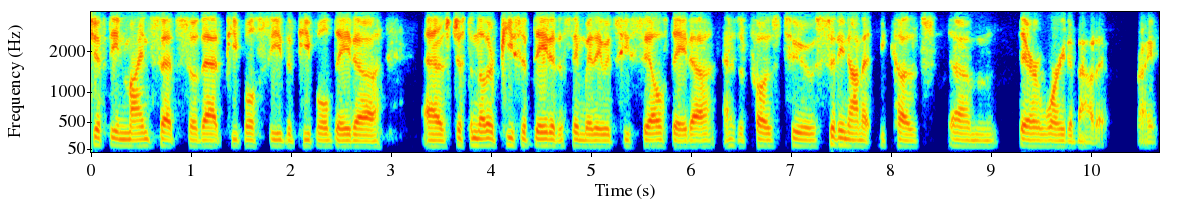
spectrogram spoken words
shifting mindsets so that people see the people data as just another piece of data the same way they would see sales data as opposed to sitting on it because um, they're worried about it right?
